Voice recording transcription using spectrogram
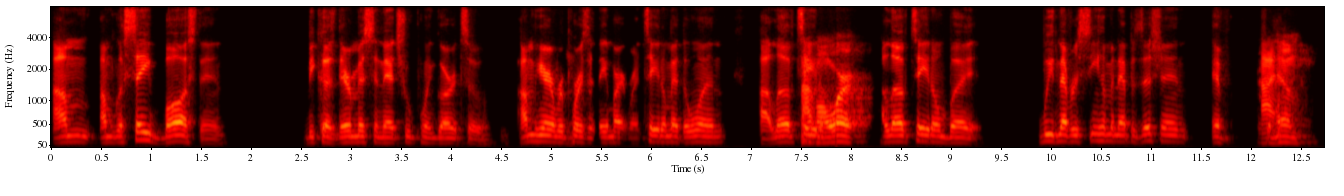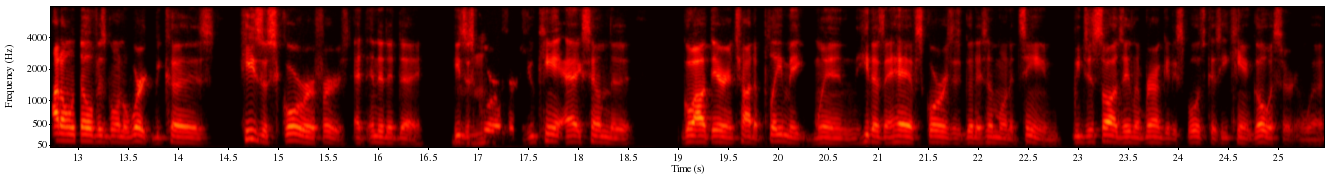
I'm I'm gonna say Boston because they're missing that true point guard too. I'm hearing reports that they might run Tatum at the one. I love Tatum. I love Tatum, but we've never seen him in that position. If not him. I don't know if it's going to work because he's a scorer first. At the end of the day, he's mm-hmm. a scorer first. You can't ask him to go out there and try to play make when he doesn't have scorers as good as him on the team. We just saw Jaylen Brown get exposed because he can't go a certain way.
